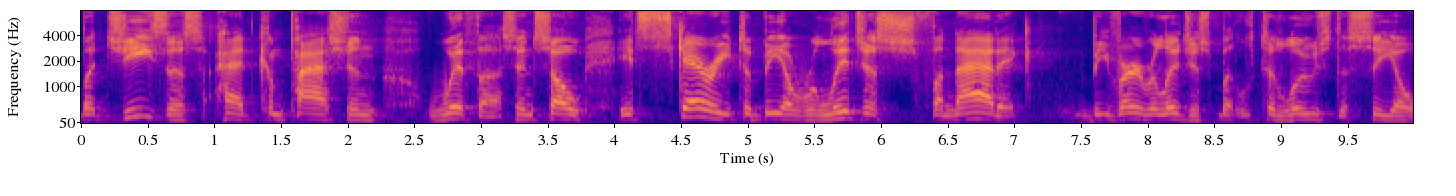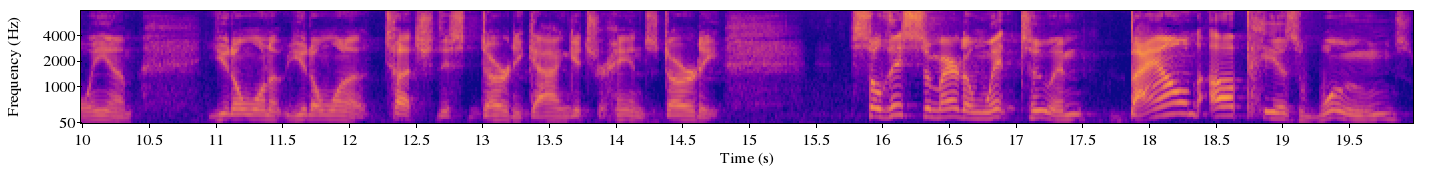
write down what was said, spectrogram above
But Jesus had compassion with us. And so it's scary to be a religious fanatic, be very religious, but to lose the COM. You don't want to you don't want to touch this dirty guy and get your hands dirty. So this Samaritan went to him, bound up his wounds,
